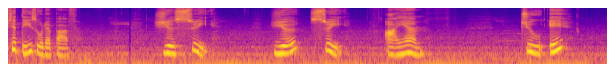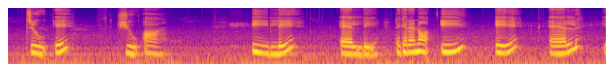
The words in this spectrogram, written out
ဖြစ်သည်ဆိုတဲ့ verb je suis je suis i am tu es tu es you are il est elle est တကယ်တော့ e a l a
